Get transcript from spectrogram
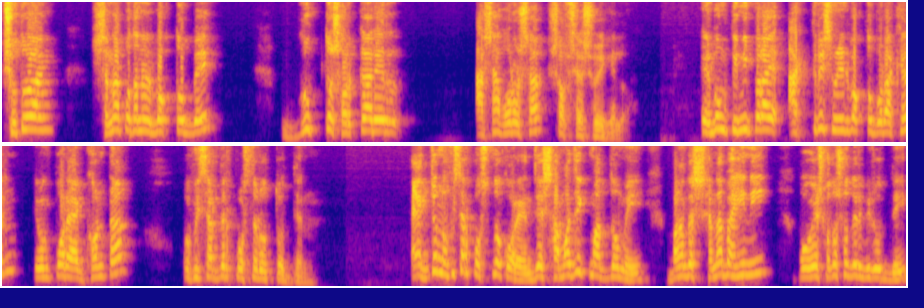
সুতরাং সেনাপ্রধানের বক্তব্যে গুপ্ত সরকারের আশা ভরসা সব শেষ হয়ে গেল। এবং তিনি প্রায় আটত্রিশ মিনিট বক্তব্য রাখেন এবং পরে এক ঘণ্টা অফিসারদের প্রশ্নের উত্তর দেন। একজন অফিসার প্রশ্ন করেন যে, সামাজিক মাধ্যমে বাংলাদেশ সেনাবাহিনী ও এর সদস্যদের বিরুদ্ধে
